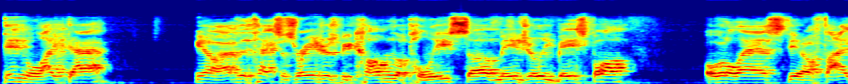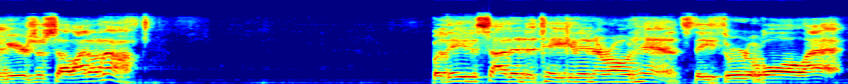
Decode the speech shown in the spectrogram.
didn't like that. You know, have the Texas Rangers become the police of Major League Baseball over the last, you know, five years or so? I don't know. But they decided to take it in their own hands. They threw the ball at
